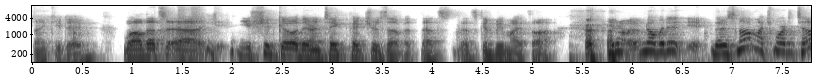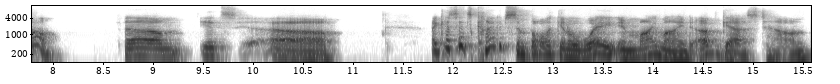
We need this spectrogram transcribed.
Thank you, Dave. Well, that's uh, you should go there and take pictures of it. That's that's going to be my thought. You know, no, but it, it, there's not much more to tell. Um, it's uh, I guess it's kind of symbolic in a way, in my mind, of Gastown,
